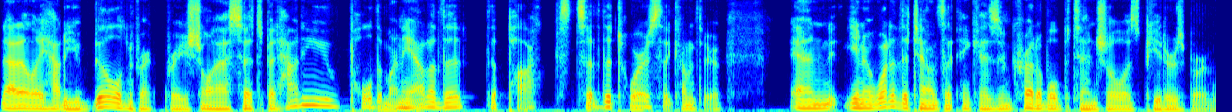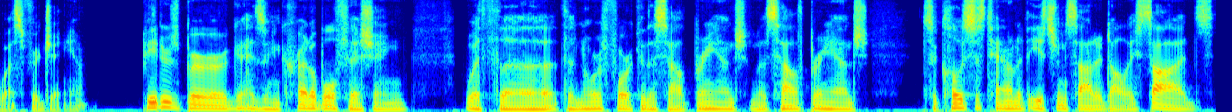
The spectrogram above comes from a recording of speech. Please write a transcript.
not only how do you build recreational assets, but how do you pull the money out of the, the pockets of the tourists that come through? And, you know, one of the towns I think has incredible potential is Petersburg, West Virginia. Petersburg has incredible fishing with the, the North Fork of the South Branch and the South Branch. It's the closest town to the eastern side of Dolly Sods,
